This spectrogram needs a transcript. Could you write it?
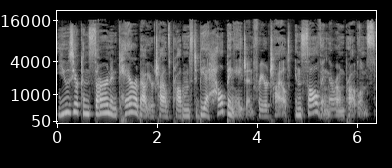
Use your concern and care about your child's problems to be a helping agent for your child in solving their own problems.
